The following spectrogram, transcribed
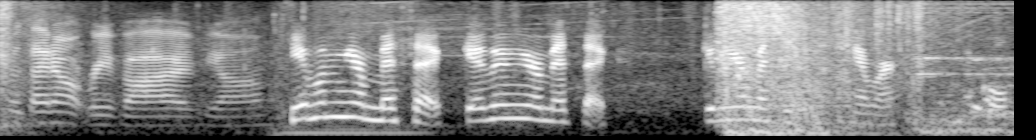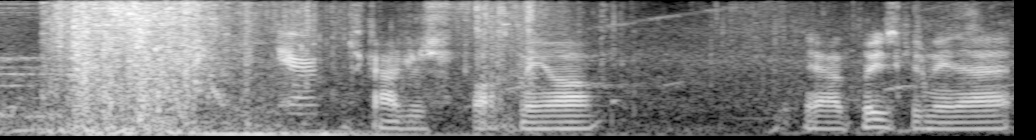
Because I don't revive, y'all. Give him your mythic. Give him your mythic. Give me your mythic hammer. Nicole. Here. This guy just fucked me up. Yeah, please give me that.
